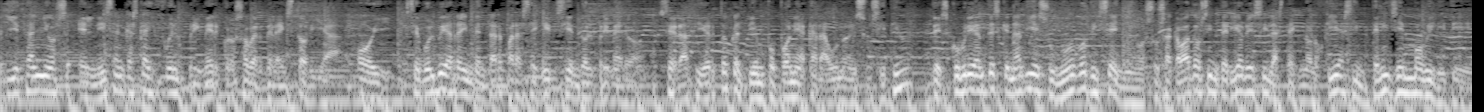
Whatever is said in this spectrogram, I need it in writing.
10 años, el Nissan Qashqai fue el primer crossover de la historia. Hoy, se vuelve a reinventar para seguir siendo el primero. ¿Será cierto que el tiempo pone a cada uno en su sitio? Descubre antes que nadie su nuevo diseño, sus acabados interiores y las tecnologías Intelligent Mobility.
